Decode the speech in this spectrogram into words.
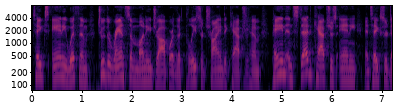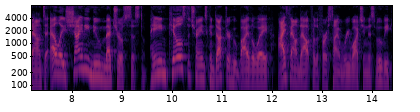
takes Annie with him to the ransom money drop where the police are trying to capture him, Payne instead captures Annie and takes her down to LA's shiny new metro system. Payne kills the train's conductor, who, by the way, I found out for the first time rewatching this movie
